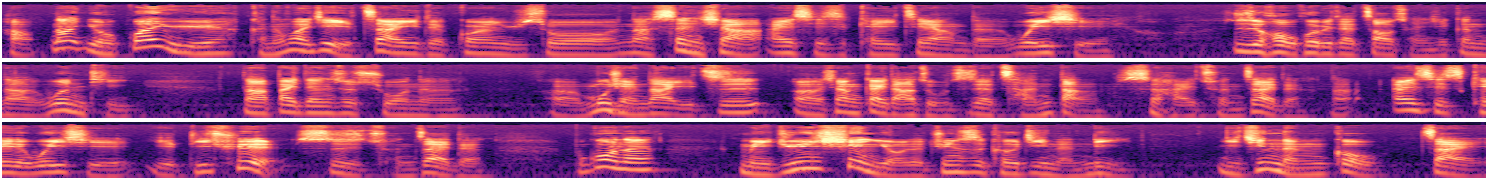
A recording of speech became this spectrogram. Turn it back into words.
好，那有关于可能外界也在意的，关于说那剩下 ISIS-K 这样的威胁，日后会不会再造成一些更大的问题？那拜登是说呢，呃，目前大家已知，呃，像盖达组织的残党是还存在的，那 ISIS-K 的威胁也的确是存在的。不过呢，美军现有的军事科技能力已经能够在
